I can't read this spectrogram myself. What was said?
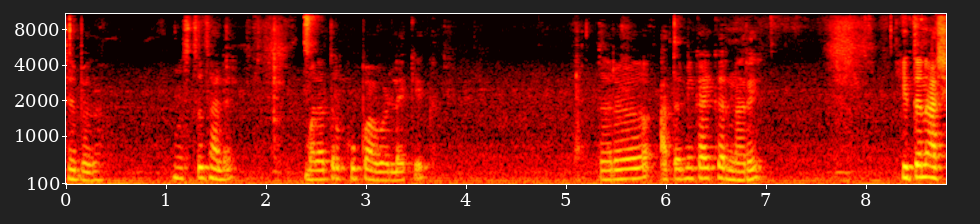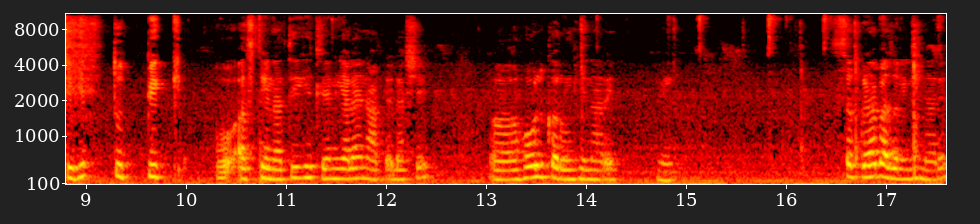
ते बघा मस्त झालं मला तर खूप आवडलाय केक. तर आता मी काय करणार आहे? ही ना अशी ही टूथपिक असते ना ती घेतली आणि याला आहे ना आपल्याला असे होल करून घेणार आहे मी. सगळ्या बाजूने घेणार आहे.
